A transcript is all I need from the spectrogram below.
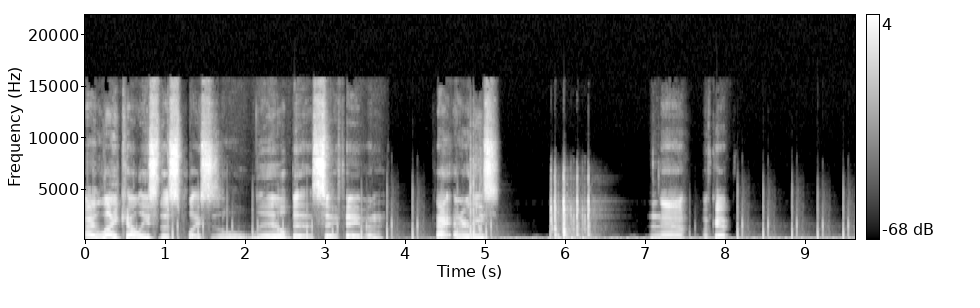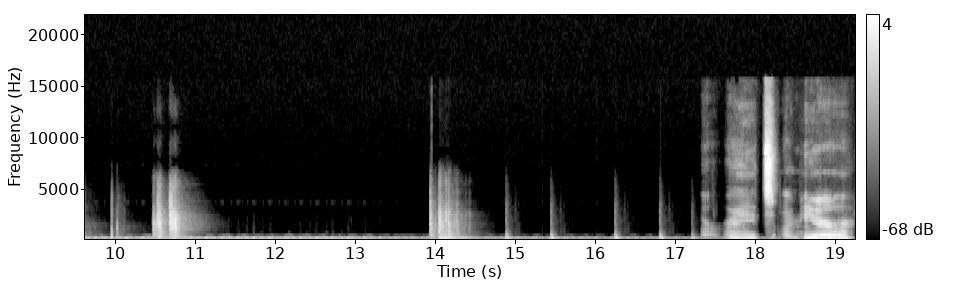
I like how at least this place is a little bit safe haven. Can I enter these? No. Okay. Alright, I'm here.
